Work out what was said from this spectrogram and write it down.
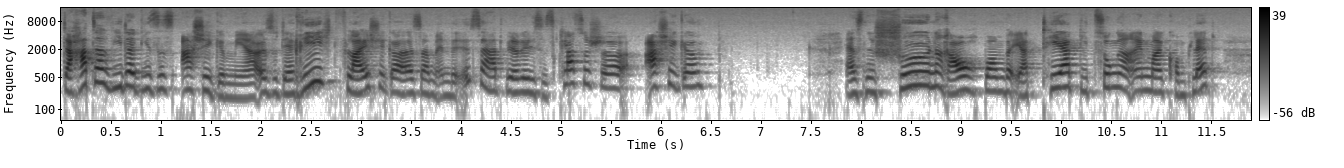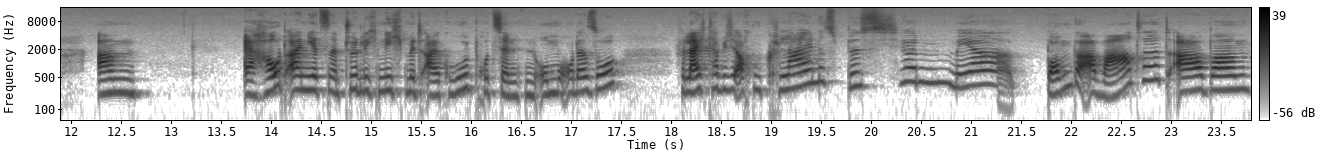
da hat er wieder dieses Aschige mehr. Also der riecht fleischiger, als er am Ende ist. Er hat wieder dieses klassische Aschige. Er ist eine schöne Rauchbombe. Er teert die Zunge einmal komplett. Ähm, er haut einen jetzt natürlich nicht mit Alkoholprozenten um oder so. Vielleicht habe ich auch ein kleines bisschen mehr Bombe erwartet, aber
